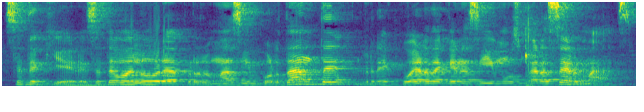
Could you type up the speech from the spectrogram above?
Se te quiere, se te valora, pero lo más importante, recuerda que nacimos para ser más.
